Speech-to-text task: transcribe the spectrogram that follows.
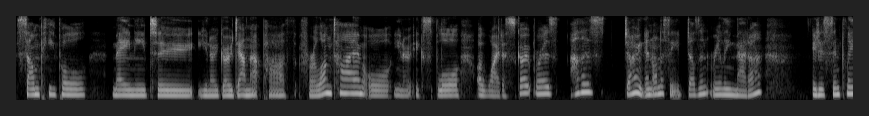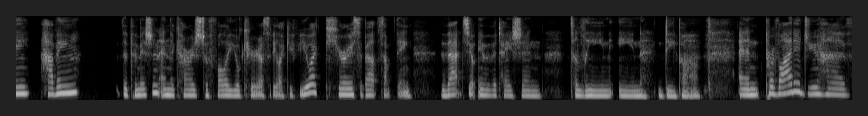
Some people may need to, you know, go down that path for a long time or, you know, explore a wider scope, whereas others don't. And honestly, it doesn't really matter. It is simply having the permission and the courage to follow your curiosity. Like if you are curious about something, that's your invitation to lean in deeper. And provided you have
